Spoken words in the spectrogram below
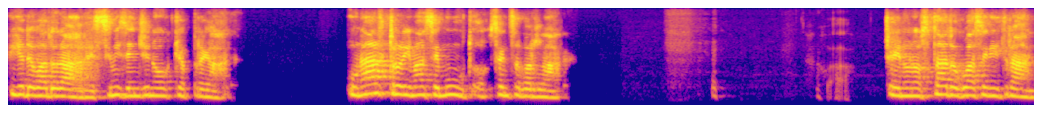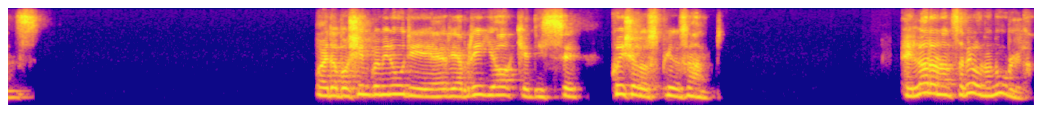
Io devo adorare e si mise in ginocchio a pregare. Un altro rimase muto, senza parlare cioè in uno stato quasi di trance. Poi dopo cinque minuti riaprì gli occhi e disse, qui c'è lo Spirito Santo. E loro non sapevano nulla.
